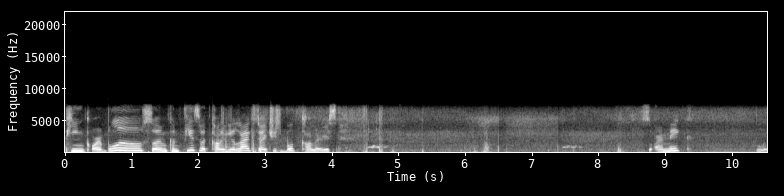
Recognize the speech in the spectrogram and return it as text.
pink or blue, so I'm confused what color you like, so I choose both colors. So I make blue.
